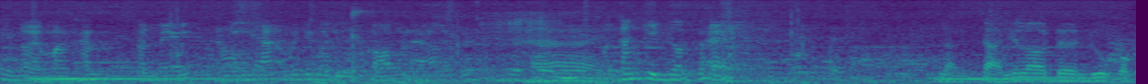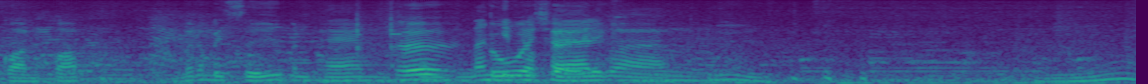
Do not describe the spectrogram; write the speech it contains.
อีกหน่อยมาท่านท่านนี้ท่านนี้ไม่ได้มาดูกอล์ฟแล้วใช่มาทั้งกินกาแฟ หลังจากที่เราเดินดูอุปกรณ์ก๊อฟไม่ต้องไปซื้อมันแพงเออนั่งกินดูกาแฟเฉยดีกว่าอืมอืม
